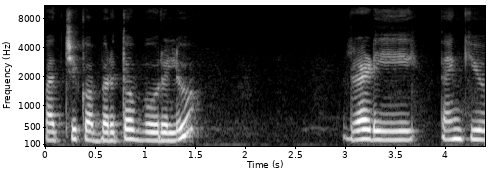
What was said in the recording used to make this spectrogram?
పచ్చి కొబ్బరితో బూరెలు. రెడీ. థ్యాంక్ యూ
